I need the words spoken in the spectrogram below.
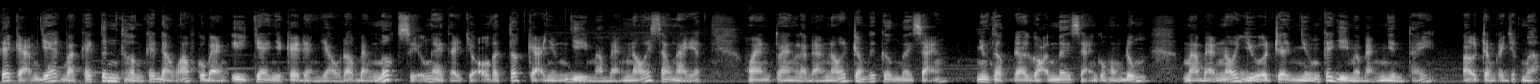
cái cảm giác và cái tinh thần, cái đầu óc của bạn y chang như cây đèn dầu đó, bạn ngất xỉu ngay tại chỗ và tất cả những gì mà bạn nói sau này á, hoàn toàn là bạn nói trong cái cơn mê sản nhưng thật ra gọi mê sản cũng không đúng, mà bạn nói dựa trên những cái gì mà bạn nhìn thấy ở trong cái giấc mơ.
